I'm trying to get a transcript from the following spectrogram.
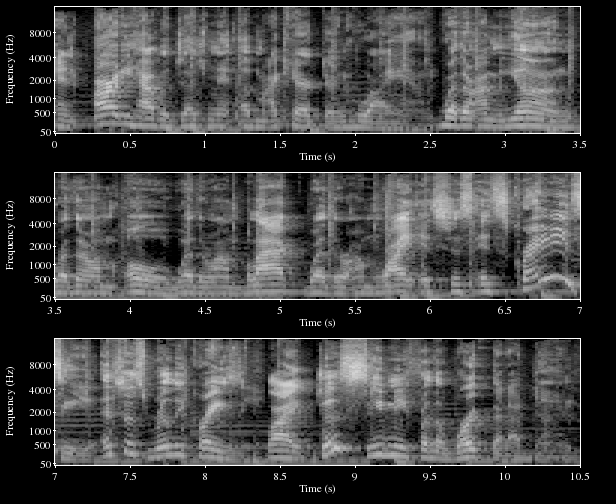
and already have a judgment of my character and who I am. Whether I'm young, whether I'm old, whether I'm black, whether I'm white, it's just it's crazy. It's just really crazy. Like, just see me for the work that I've done.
